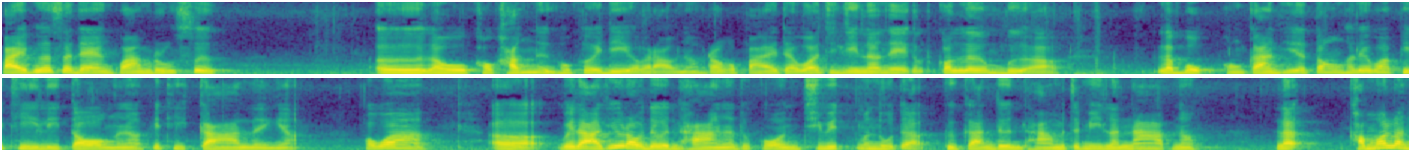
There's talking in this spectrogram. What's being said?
ไปเพื่อแสดงความรู้สึกเออเราเขาครั้งหนึ่งเขาเคยดีกับเราเนาะเราก็ไป แต่ว่าจริงๆแล้วเนี่ยก็เริ่มเบื่อระบบของการที่จะต้องเขาเรียกว่าพิธีรีตองนะพิธีการอะไรเงี้ยเพราะว่า เเวลาที่เราเดินทางนะทุกคนชีวิตมนุษย์อะคือการเดินทางมันจะมีระนาบเนาะและคำว่าระ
